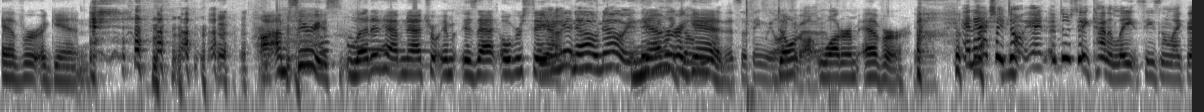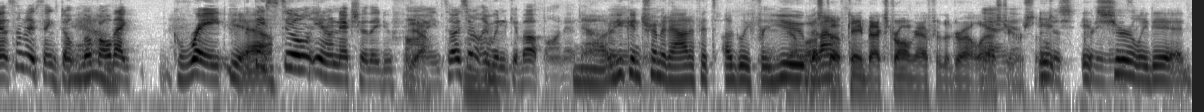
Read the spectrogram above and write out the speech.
ever again I- i'm serious let it have natural is that overstating Yeah, it no, no, never really again That's the thing we like don't about 'em. water them ever and actually don't and I do say kind of late season like that sometimes things don't look all that great. But they still, you know, next year they do fine. Yeah. So I certainly mm-hmm. wouldn't give up on it. No, by you can trim it out if it's ugly for Yeah, you, a lot but of I stuff came back strong after the drought last yeah. year. So. It- It, Just amazing. surely did.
